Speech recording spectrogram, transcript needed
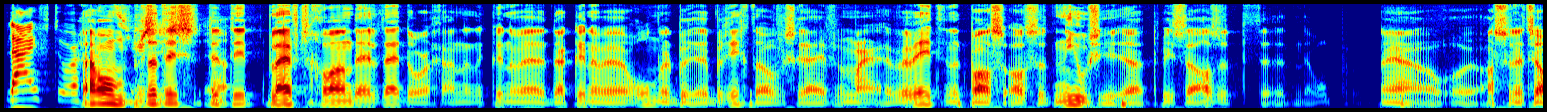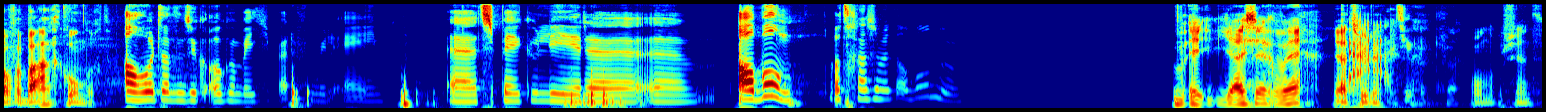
Blijft doorgaan. Daarom, dat is, ja. dit, dit blijft gewoon de hele tijd doorgaan. En dan kunnen we, daar kunnen we honderd ber- berichten over schrijven. Maar we weten het pas als het nieuws is. Ja, tenminste, als, het, eh, op, nou ja, als ze het zelf hebben aangekondigd. Al hoort dat natuurlijk ook een beetje bij de Formule 1. Eh, het speculeren. eh, Albon, wat gaan ze met Albon doen? Jij zegt weg. Ja, tuurlijk. Ja, tuurlijk. 100%.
